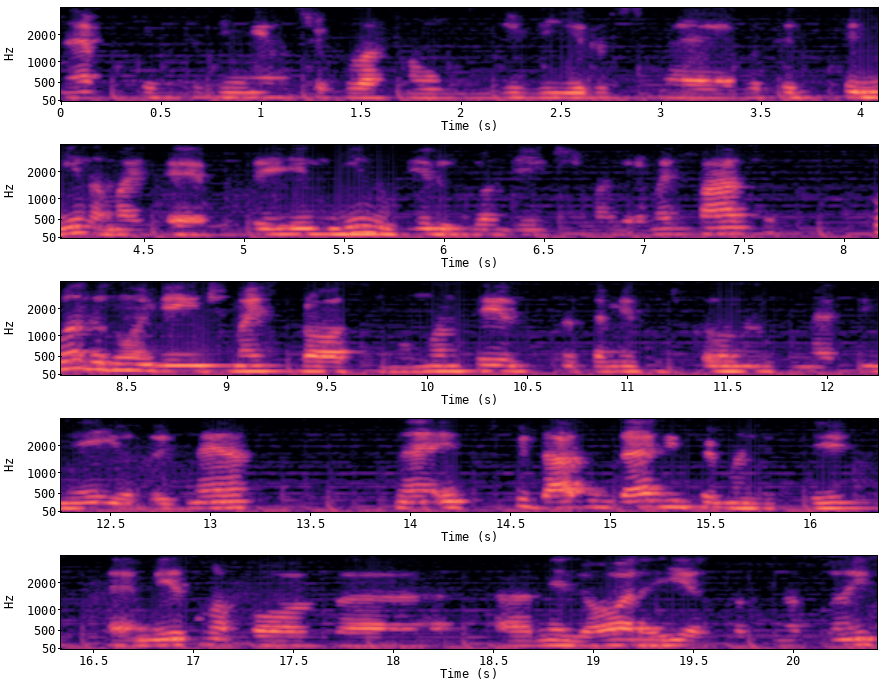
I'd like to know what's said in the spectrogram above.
né? Porque você tem menos circulação de vírus, é, você dissemina, mais, é, você elimina o vírus do ambiente de maneira mais fácil. Quando no ambiente mais próximo, manter o distanciamento de pelo menos um metro e meio a dois metros, né? Esses cuidados devem permanecer é, mesmo após a, a, melhora e as vacinações,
